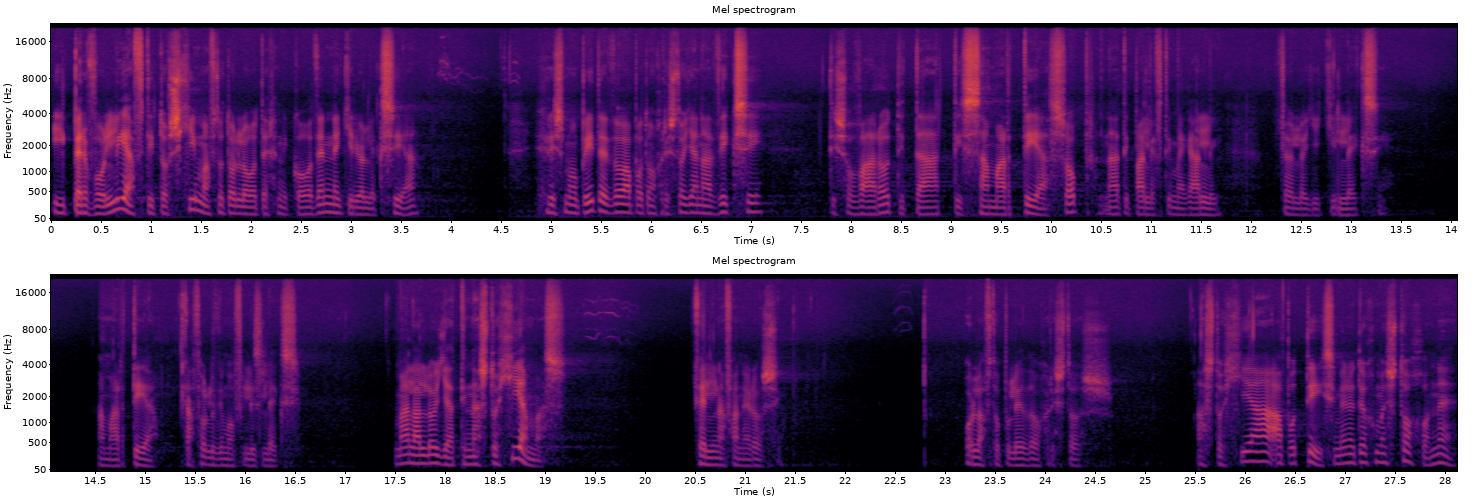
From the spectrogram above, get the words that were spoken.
Η υπερβολή αυτή, το σχήμα αυτό το λογοτεχνικό, δεν είναι κυριολεξία, χρησιμοποιείται εδώ από τον Χριστό για να δείξει τη σοβαρότητα της αμαρτίας. Οπ, να την πάλι αυτή η μεγάλη θεολογική λέξη. Αμαρτία, καθόλου δημοφιλής λέξη. Με άλλα λόγια, την αστοχία μας θέλει να φανερώσει. Όλο αυτό που λέει εδώ ο Χριστός. Αστοχία από τι, σημαίνει ότι έχουμε στόχο, ναι.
